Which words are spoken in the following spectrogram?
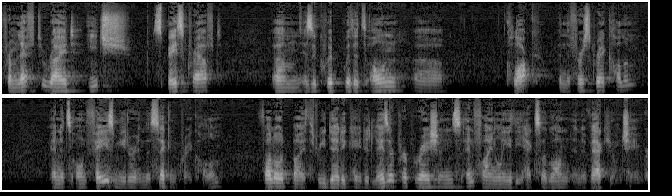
From left to right, each spacecraft um, is equipped with its own uh, clock in the first gray column and its own phase meter in the second gray column, followed by three dedicated laser preparations, and finally the hexagon in a vacuum chamber.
